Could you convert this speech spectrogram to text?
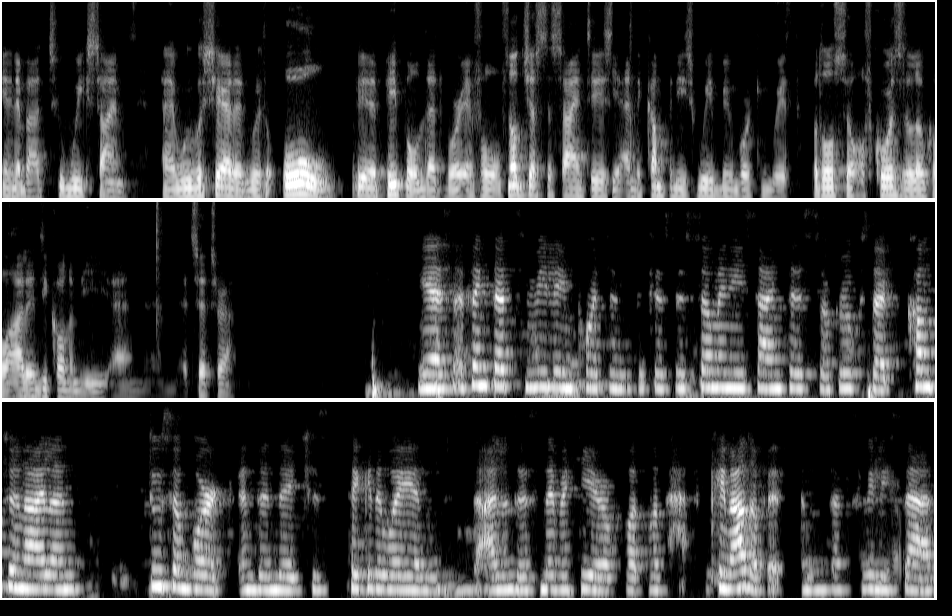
in about two weeks' time and we will share that with all the people that were involved, not just the scientists and the companies we've been working with, but also, of course, the local island economy and, and etc. Yes, I think that's really important because there's so many scientists or groups that come to an island, do some work, and then they just take it away, and the islanders never hear of what, what came out of it. And that's really sad.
